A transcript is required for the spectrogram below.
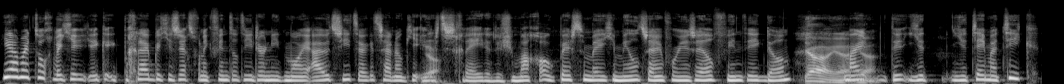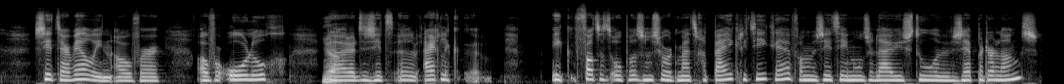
Ja, maar toch, weet je, ik, ik begrijp dat je zegt van ik vind dat hij er niet mooi uitziet. Het zijn ook je eerste schreden, dus je mag ook best een beetje mild zijn voor jezelf, vind ik dan. Ja, ja. Maar ja. De, je, je thematiek zit daar wel in over, over oorlog. Ja. Uh, er zit uh, eigenlijk. Uh, ik vat het op als een soort maatschappijkritiek. Hè? Van we zitten in onze luie stoel en we zeppen er langs.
